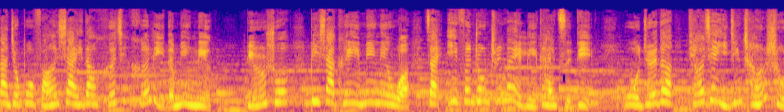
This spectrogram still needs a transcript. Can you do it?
那就不妨下一道合情合理的命令。比如说，陛下可以命令我在一分钟之内离开此地。我觉得条件已经成熟。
